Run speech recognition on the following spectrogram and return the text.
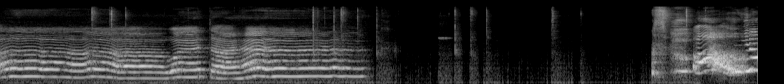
uh, what the heck? Oh, yo,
